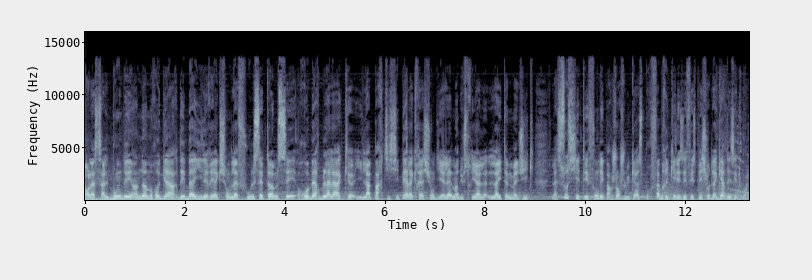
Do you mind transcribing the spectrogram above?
Dans la salle bondée, un homme regarde ébahi les réactions de la foule. Cet homme, c'est Robert Blalack. Il a participé à la création d'ILM, Industrial Light and Magic, la société fondée par George Lucas pour fabriquer les effets spéciaux de la guerre des étoiles.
